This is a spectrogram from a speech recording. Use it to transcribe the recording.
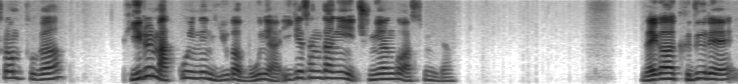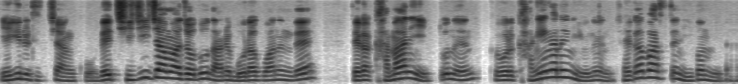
트럼프가 귀를 막고 있는 이유가 뭐냐? 이게 상당히 중요한 것 같습니다. 내가 그들의 얘기를 듣지 않고 내 지지자마저도 나를 뭐라고 하는데 내가 가만히 또는 그거를 강행하는 이유는 제가 봤을 땐 이겁니다.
